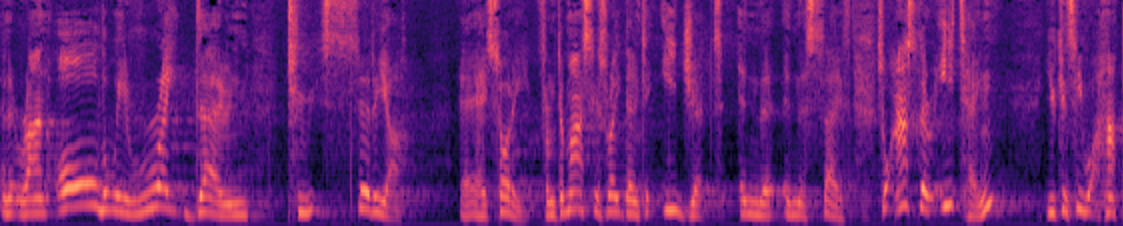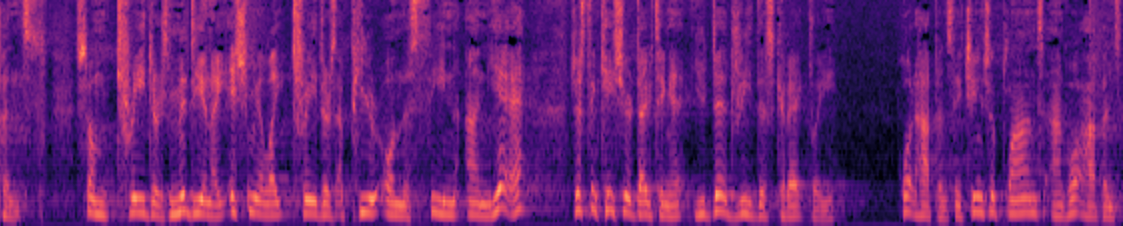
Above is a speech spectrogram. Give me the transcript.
and it ran all the way right down to Syria. Uh, sorry, from Damascus right down to Egypt in the, in the south. So as they're eating, you can see what happens. Some traders, Midianite, Ishmaelite traders, appear on the scene, and yeah, just in case you're doubting it, you did read this correctly. What happens? They change their plans, and what happens?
